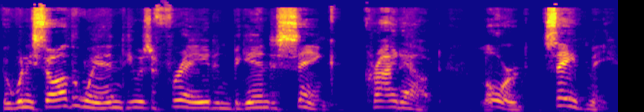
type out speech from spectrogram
But when he saw the wind, he was afraid and began to sink cried out, Lord, save me.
